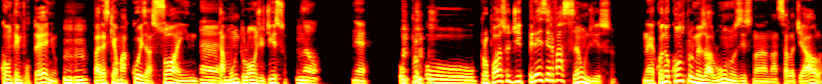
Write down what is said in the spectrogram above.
contemporâneo, uhum. parece que é uma coisa só e é. tá muito longe disso. Não. Né? O, o propósito de preservação disso. Né? Quando eu conto para os meus alunos isso na, na sala de aula,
